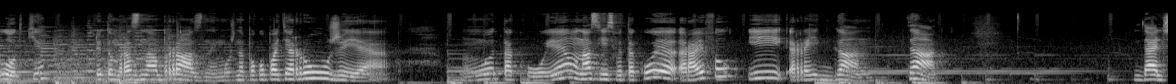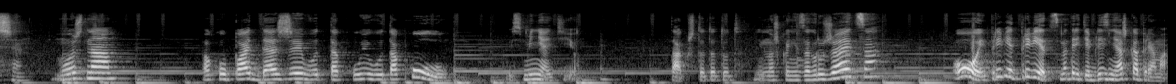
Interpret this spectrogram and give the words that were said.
лодки, притом разнообразные. Можно покупать оружие. Вот такое. У нас есть вот такое райфл и рейган. Так. Дальше. Можно покупать даже вот такую вот акулу. То есть менять ее. Так, что-то тут немножко не загружается. Ой, привет, привет, смотрите, близняшка прямо.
